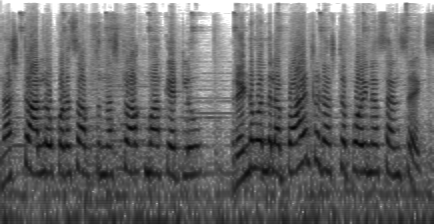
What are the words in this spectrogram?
నష్టాల్లో కొనసాగుతున్న స్టాక్ మార్కెట్లు రెండు వందల పాయింట్లు నష్టపోయిన సెన్సెక్స్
